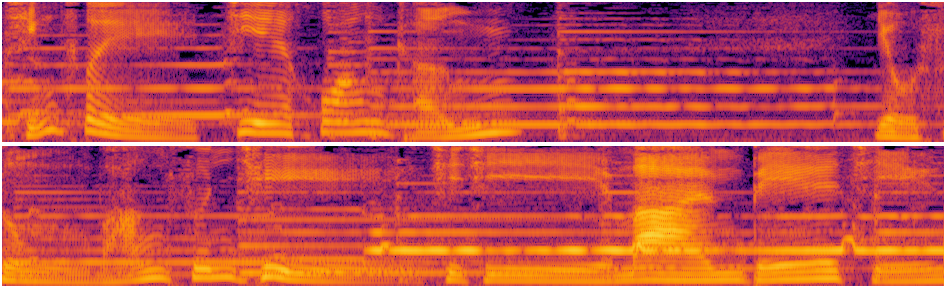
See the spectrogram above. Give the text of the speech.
晴翠接荒城。又送王孙去，萋萋满别情。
